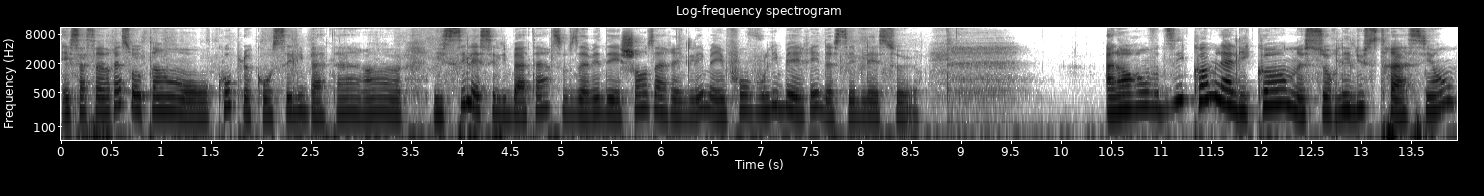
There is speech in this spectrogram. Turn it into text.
Et ça s'adresse autant aux couples qu'aux célibataires. Hein. Ici, les célibataires, si vous avez des choses à régler, mais il faut vous libérer de ces blessures. Alors, on vous dit, comme la licorne sur l'illustration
